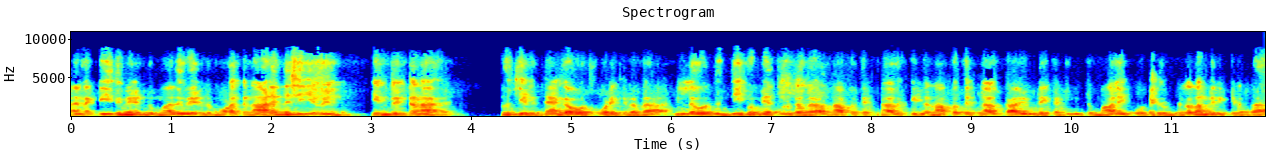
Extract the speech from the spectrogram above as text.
எனக்கு இது வேண்டும் அது வேண்டும் உனக்கு நான் என்ன செய்ய வேண்டும் இன் ரிட்டனாக நூத்தி எட்டு தேங்காய் உடைக்கிறதா இல்ல வந்து தீபம் ஏற்றுக்கிறதா நாற்பத்தெட்டு நாளுக்கு இல்ல நாற்பத்தெட்டு நாள் காவி உடை கட்டிக்கிட்டு மாலை போட்டு விரதம் இருக்கிறதா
